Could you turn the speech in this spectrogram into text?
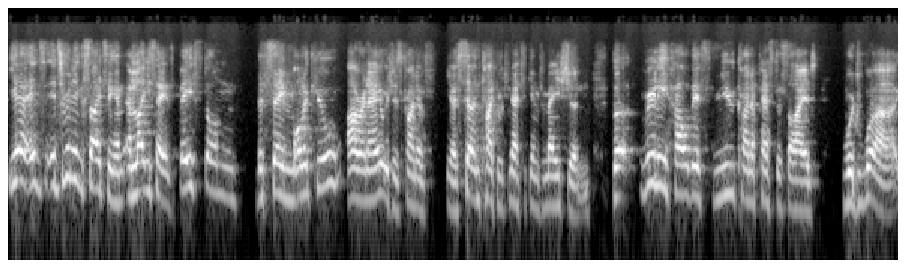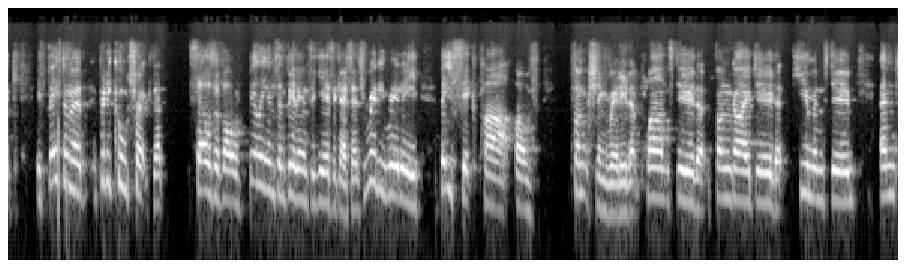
Yeah, it's it's really exciting, and, and like you say, it's based on the same molecule, RNA, which is kind of you know certain type of genetic information. But really, how this new kind of pesticide would work is based on a pretty cool trick that cells evolved billions and billions of years ago. So it's really, really basic part of functioning, really, that plants do, that fungi do, that humans do. And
